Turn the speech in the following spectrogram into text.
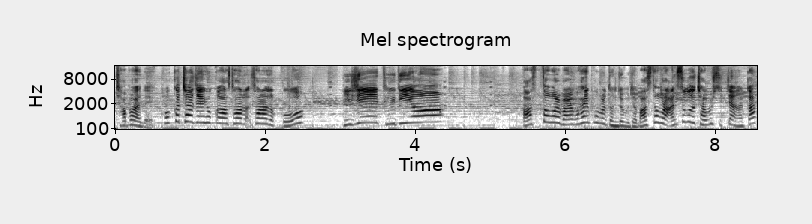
잡아야 돼. 퍼크 차지의 효과가 사, 사라졌고. 이제 드디어 마스터볼 말고 하이퍼볼 던져보자. 마스터볼 안 쓰고도 잡을 수 있지 않을까?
